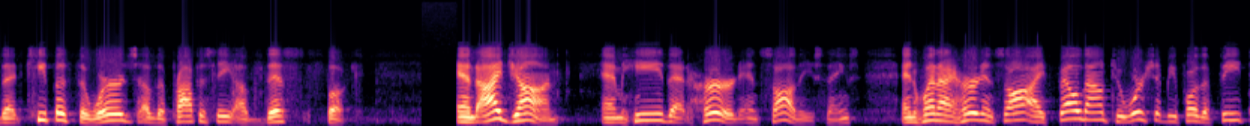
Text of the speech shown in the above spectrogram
that keepeth the words of the prophecy of this book. And I, John, am he that heard and saw these things. And when I heard and saw, I fell down to worship before the feet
